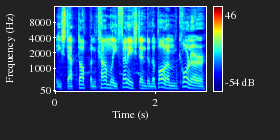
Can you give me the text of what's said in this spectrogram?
He stepped up and calmly finished into the bottom corner.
